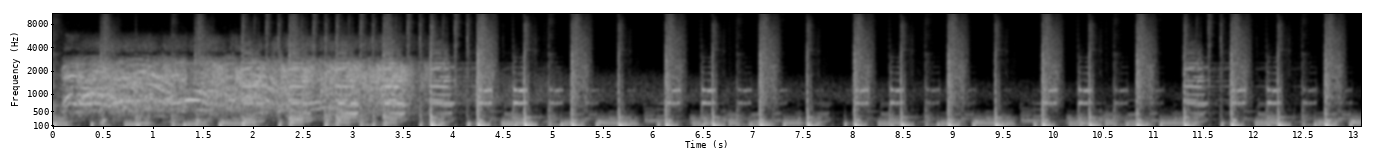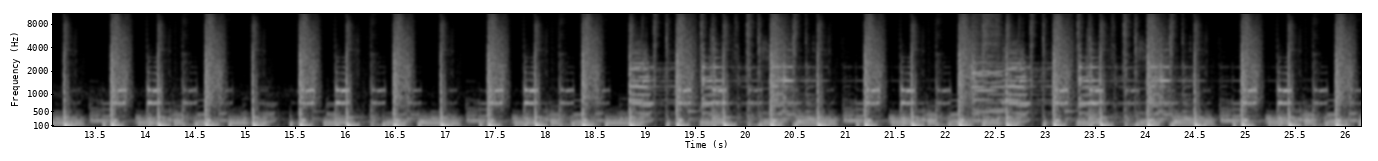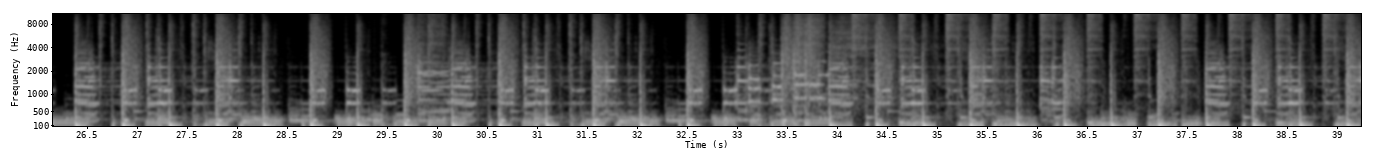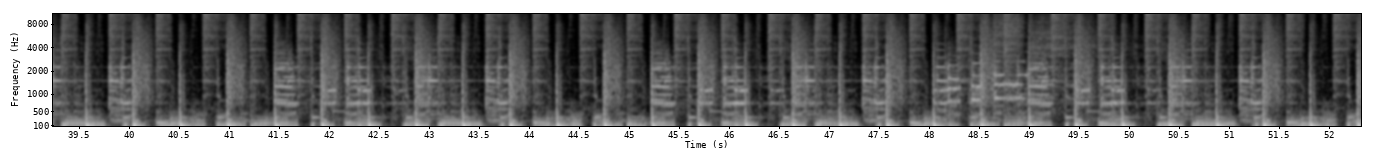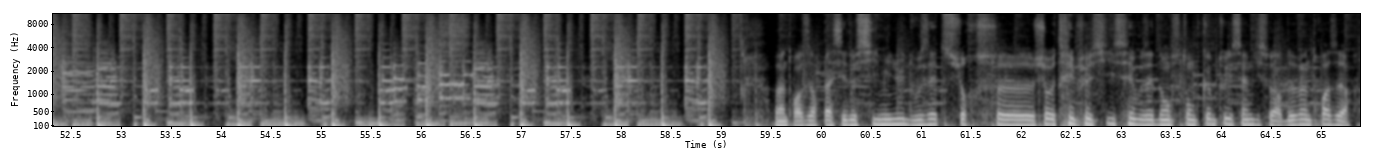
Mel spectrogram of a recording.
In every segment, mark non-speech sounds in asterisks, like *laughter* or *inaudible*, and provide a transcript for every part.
23h passées de 6 minutes, vous êtes sur, ce, sur le triple 6 et vous êtes dans ce tombe comme tous les samedis soirs de 23h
